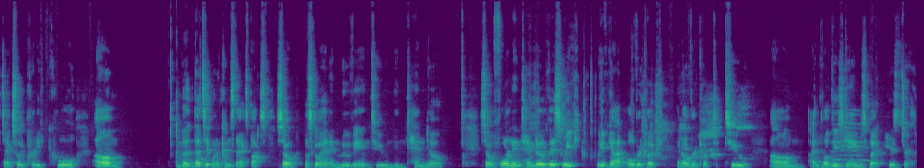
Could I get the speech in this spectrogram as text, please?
it's actually pretty cool. Um, but that's it when it comes to Xbox. So let's go ahead and move into Nintendo. So for Nintendo this week, we've got Overcooked and Overcooked 2. Um, I love these games, but here's the trailer.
